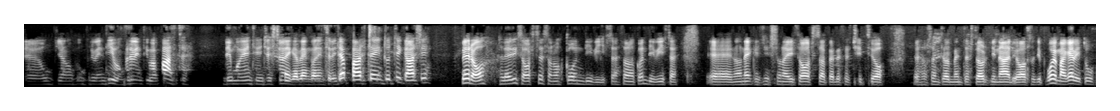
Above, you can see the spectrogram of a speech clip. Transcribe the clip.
eh, un piano un preventivo, un preventivo a parte, dei movimenti di gestione che vengono inseriti a parte, in tutti i casi però le risorse sono condivise, sono condivise eh, non è che esiste una risorsa per l'esercizio eh, sostanzialmente straordinario o altro tipo, poi magari tu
